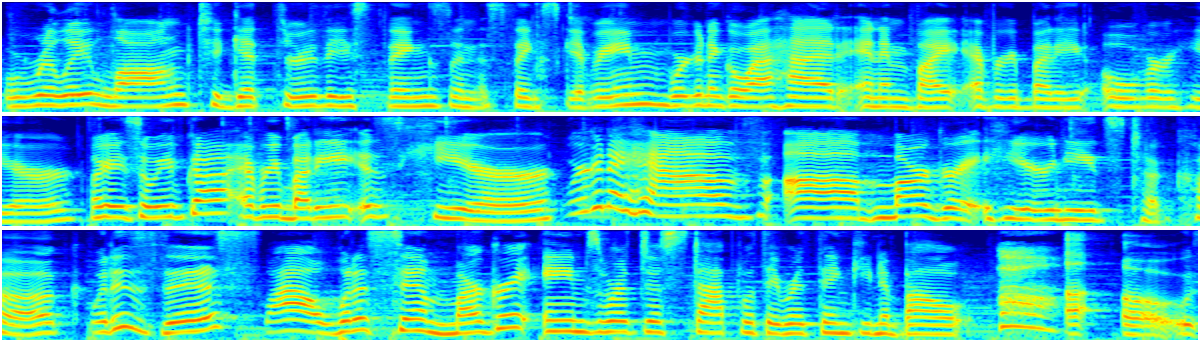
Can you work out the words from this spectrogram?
really long to get through these things in this Thanksgiving. We're gonna go ahead and invite everybody over here. Okay, so we've got everybody is here. We're gonna have uh, Margaret here needs to cook. What is this? Wow, what a sim. Margaret Amesworth just stopped what they were thinking about. Uh-oh.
